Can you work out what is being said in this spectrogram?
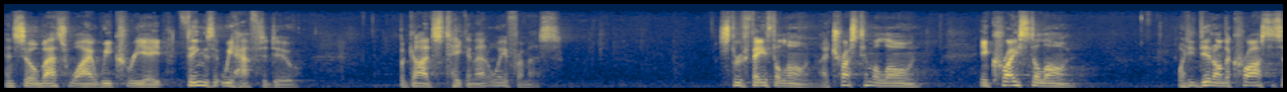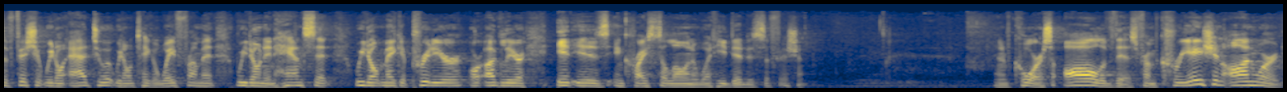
And so that's why we create things that we have to do. But God's taken that away from us. It's through faith alone. I trust Him alone, in Christ alone. What He did on the cross is sufficient. We don't add to it, we don't take away from it, we don't enhance it, we don't make it prettier or uglier. It is in Christ alone, and what He did is sufficient. And of course, all of this from creation onward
